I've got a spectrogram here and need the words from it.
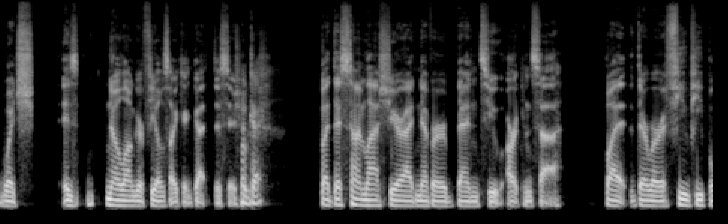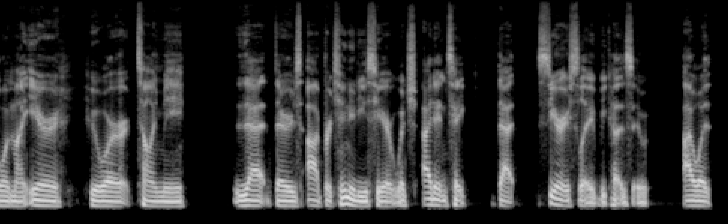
which is no longer feels like a gut decision. Okay. But this time last year, I'd never been to Arkansas, but there were a few people in my ear who were telling me that there's opportunities here, which I didn't take that seriously because it, I was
